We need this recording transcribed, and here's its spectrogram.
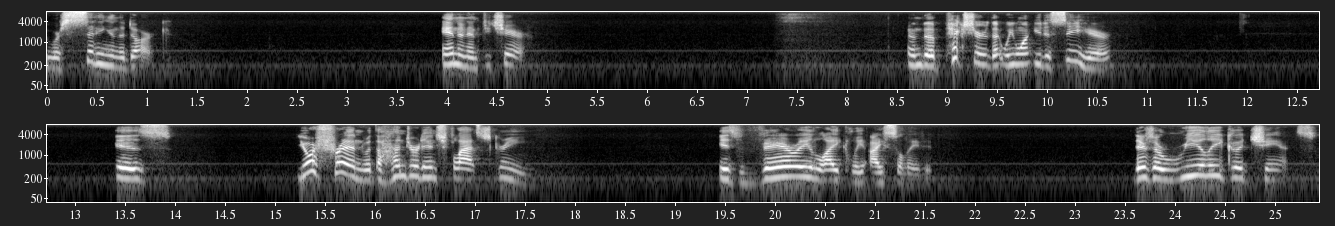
who are sitting in the dark and an empty chair. And the picture that we want you to see here is your friend with the 100 inch flat screen is very likely isolated. There's a really good chance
